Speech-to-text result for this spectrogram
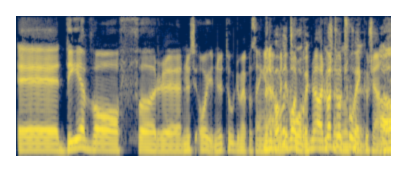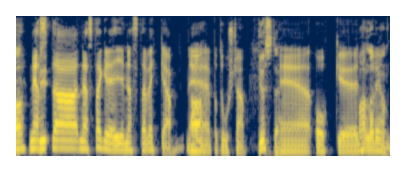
Eh, det var för... eh, Nu, oj, nu tog du mig på sängen. Men det här. var väl två veckor ja, det var två, sedan två veckor sedan. Ja. Nästa, nästa grej nästa vecka, Ja. eh, på torsdag. Just det. Eh, och, eh, Vad handlar det om?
